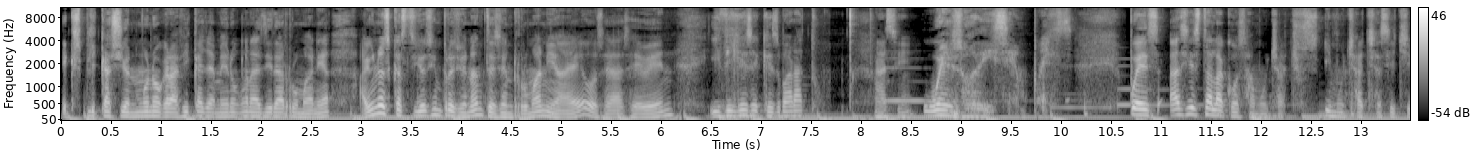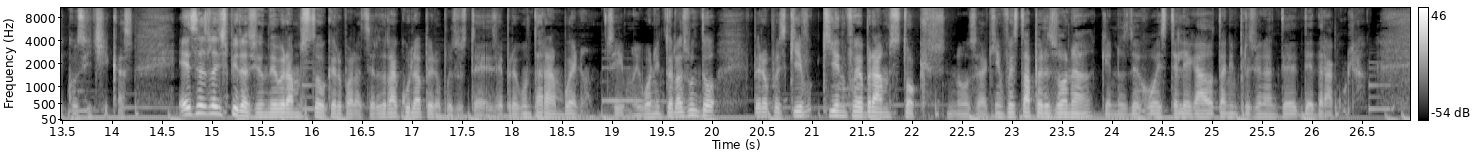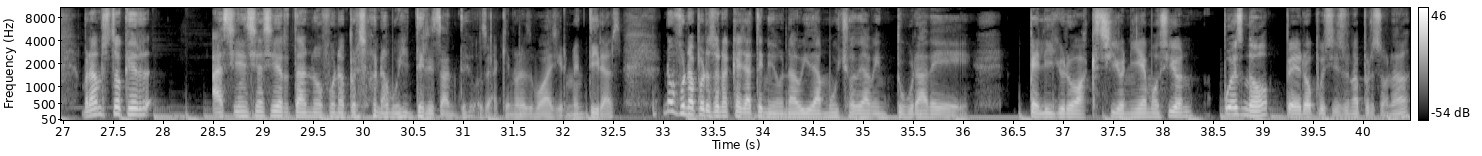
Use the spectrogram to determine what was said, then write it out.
explicación monográfica, ya me dieron ganas de ir a Rumania. Hay unos castillos impresionantes en Rumania, ¿eh? O sea, se ven y fíjese que es barato. ¿Ah, sí? O eso dicen, pues. Pues así está la cosa, muchachos y muchachas y chicos y chicas. Esa es la inspiración de Bram Stoker para hacer Drácula, pero pues ustedes se preguntarán, bueno, sí, muy bonito el asunto, pero pues ¿quién fue Bram Stoker? ¿No? O sea, ¿quién fue esta persona que nos dejó este legado tan impresionante de Drácula? Bram Stoker a ciencia cierta no fue una persona muy interesante, o sea, que no les voy a decir mentiras. No fue una persona que haya tenido una vida mucho de aventura, de peligro, acción y emoción. Pues no, pero pues sí es una persona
